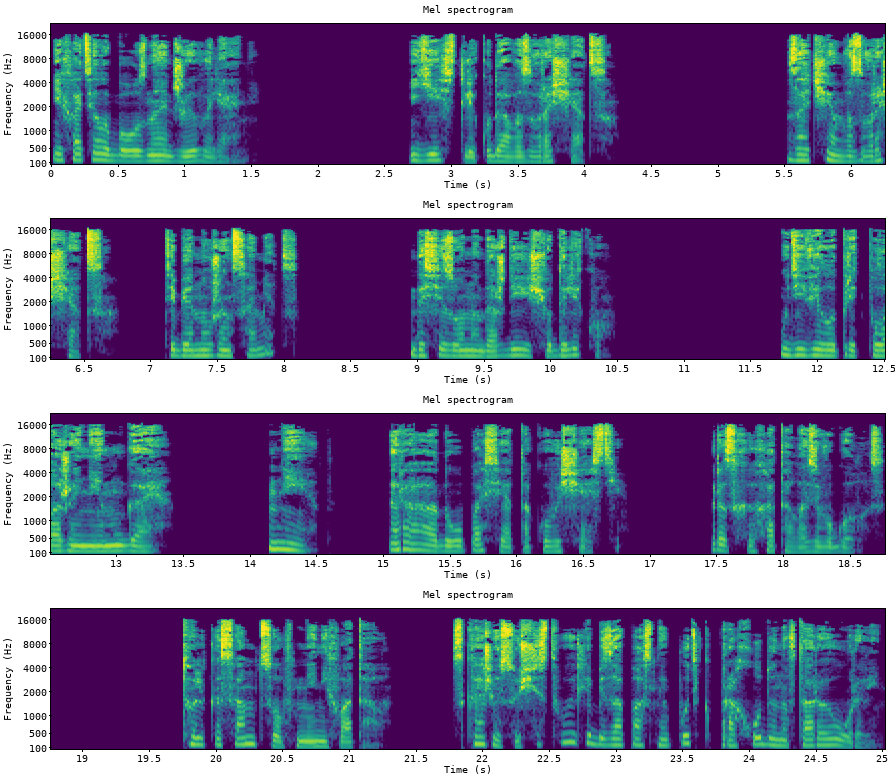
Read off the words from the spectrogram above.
и хотела бы узнать, живы ли они. Есть ли куда возвращаться? Зачем возвращаться? Тебе нужен самец? До сезона дождей еще далеко. Удивило предположение Мгая. Нет, рада упаси от такого счастья. Расхохоталась в голос. Только самцов мне не хватало. Скажи, существует ли безопасный путь к проходу на второй уровень?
